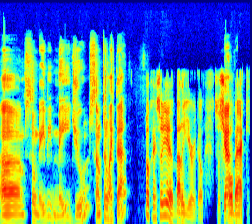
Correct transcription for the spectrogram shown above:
Um, so maybe May, June, something like that. Okay, so yeah, about a year ago. So scroll yeah, back,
